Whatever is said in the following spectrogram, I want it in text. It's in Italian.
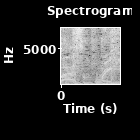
Class Radio.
